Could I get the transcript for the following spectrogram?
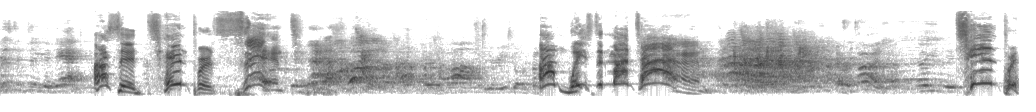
Listen to your dad. I said 10%. I'm wasting my time. 10 per,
